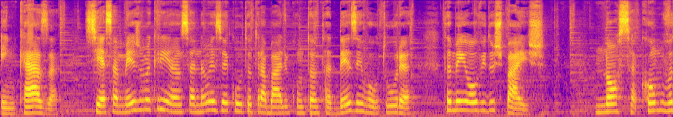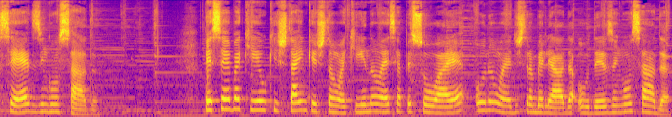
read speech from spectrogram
Em casa, se essa mesma criança não executa o trabalho com tanta desenvoltura, também ouve dos pais: Nossa, como você é desengonçado! Perceba que o que está em questão aqui não é se a pessoa é ou não é destrambelhada ou desengonçada.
